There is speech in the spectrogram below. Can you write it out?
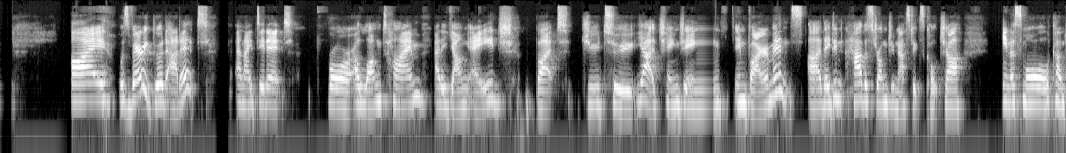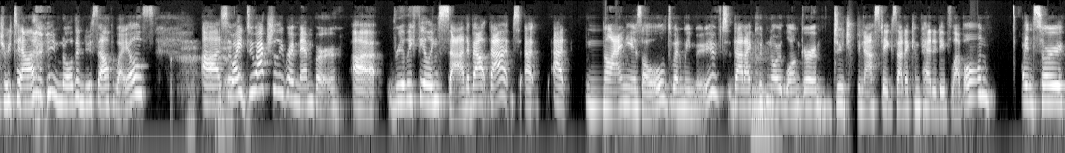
I was very good at it, and I did it for a long time at a young age, but due to yeah changing environments, uh, they didn't have a strong gymnastics culture in a small country town in northern New South Wales. Uh, yeah. So I do actually remember uh, really feeling sad about that at at nine years old when we moved that I could mm. no longer do gymnastics at a competitive level, and so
